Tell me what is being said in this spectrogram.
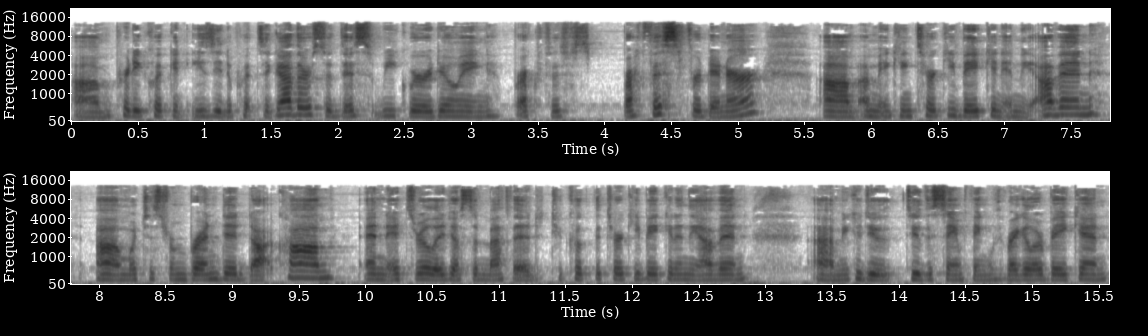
um, pretty quick and easy to put together. So this week we're doing breakfast breakfast for dinner. Um, I'm making turkey bacon in the oven, um, which is from brended.com, and it's really just a method to cook the turkey bacon in the oven. Um, you could do do the same thing with regular bacon.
